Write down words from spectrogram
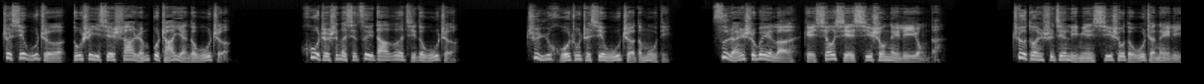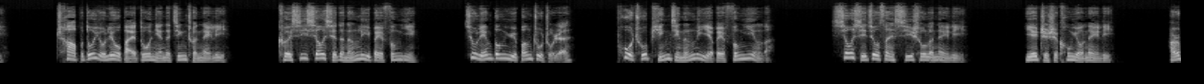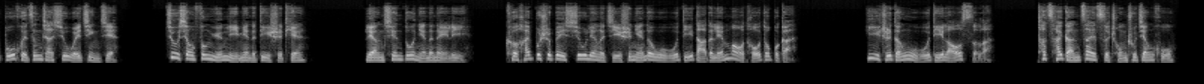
这些武者都是一些杀人不眨眼的武者，或者是那些罪大恶极的武者。至于活捉这些武者的目的，自然是为了给萧协吸收内力用的。这段时间里面吸收的武者内力，差不多有六百多年的精纯内力。可惜萧协的能力被封印，就连崩玉帮助主人破除瓶颈能力也被封印了。萧协就算吸收了内力，也只是空有内力，而不会增加修为境界。就像风云里面的帝释天，两千多年的内力，可还不是被修炼了几十年的武无敌打得连冒头都不敢。一直等武无敌老死了，他才敢再次重出江湖。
